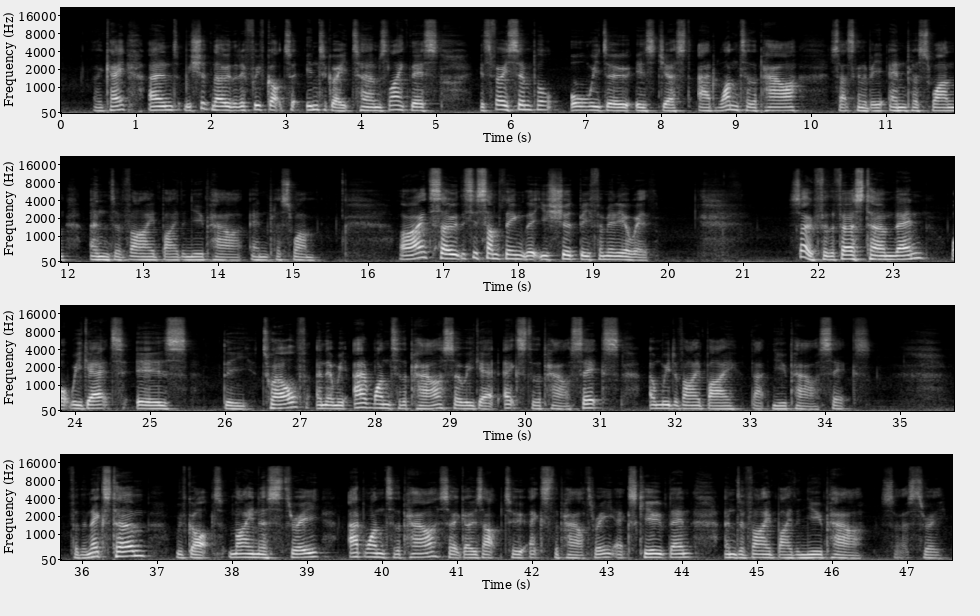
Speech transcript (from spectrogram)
Okay, and we should know that if we've got to integrate terms like this, it's very simple. All we do is just add 1 to the power so that's going to be n plus 1 and divide by the new power n plus 1. Alright, so this is something that you should be familiar with. So for the first term then, what we get is the 12 and then we add 1 to the power so we get x to the power 6 and we divide by that new power 6. For the next term we've got minus 3 add 1 to the power, so it goes up to x to the power 3, x cubed then, and divide by the new power, so that's 3.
